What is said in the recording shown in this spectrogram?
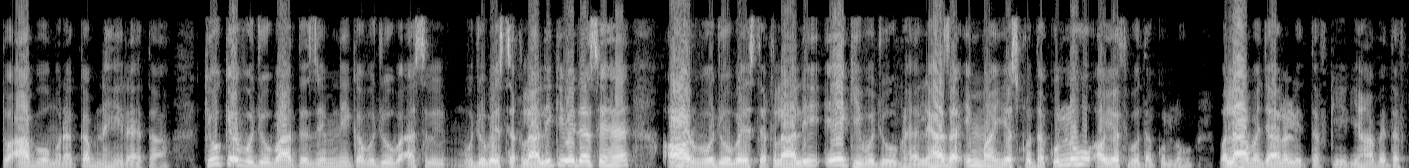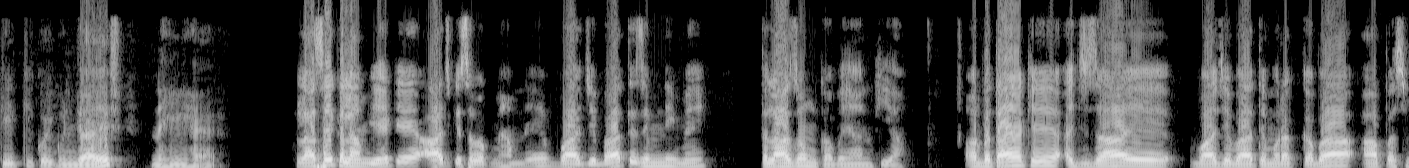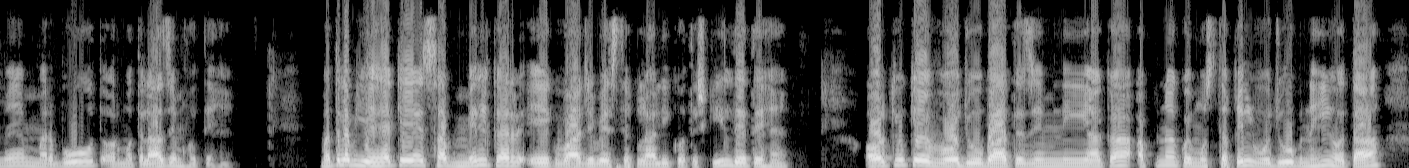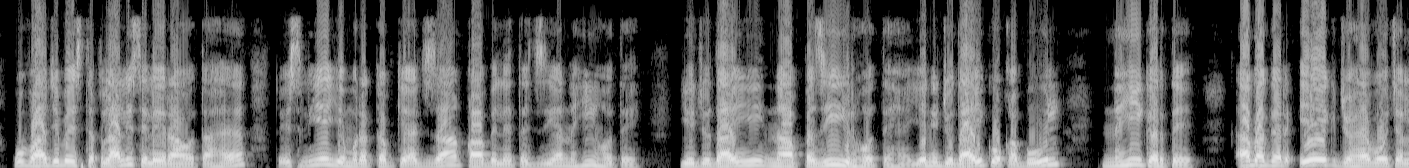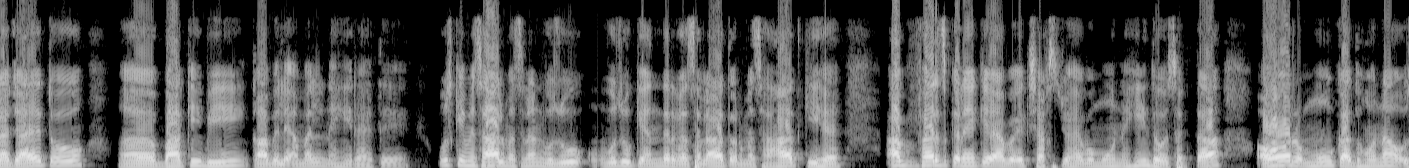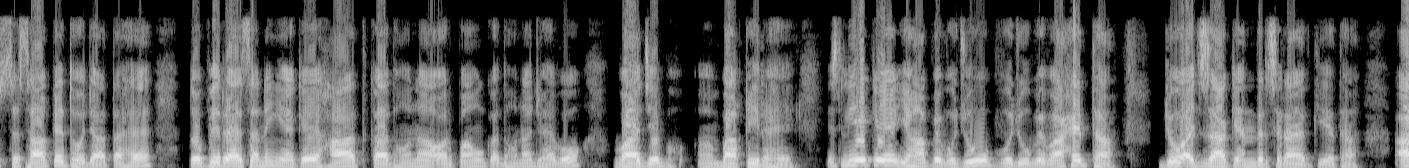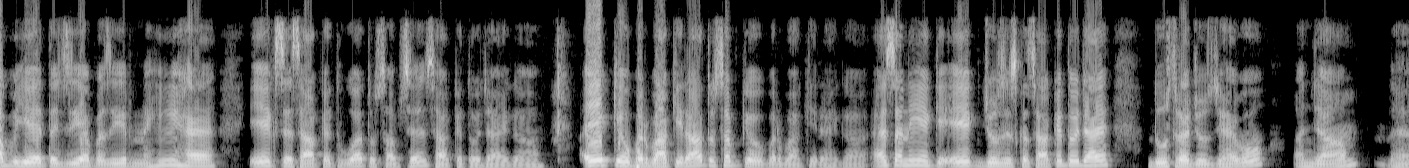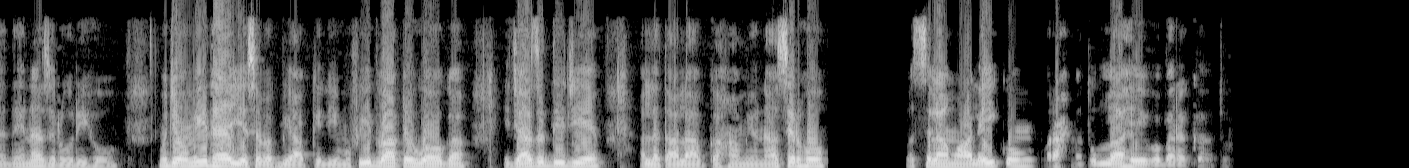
تو اب وہ مرکب نہیں رہتا۔ کیونکہ وجوبات ضمنی کا وجوب اصل وجوب استقلالی کی وجہ سے ہے اور وجوب استقلالی ایک ہی وجوب ہے۔ لہٰذا اما یسقط کلو اور یسبت کلو ولا مجال التفقیق یہاں پہ تفقیق کی کوئی گنجائش نہیں ہے۔ خلاصہ کلام یہ ہے کہ آج کے سبق میں ہم نے واجبات ضمنی میں تلازم کا بیان کیا۔ اور بتایا کہ اجزاء واجبات مرکبہ آپس میں مربوط اور متلازم ہوتے ہیں۔ مطلب یہ ہے کہ سب مل کر ایک واجب استقلالی کو تشکیل دیتے ہیں اور کیونکہ وجوبات ضمنیہ کا اپنا کوئی مستقل وجوب نہیں ہوتا، وہ واجب استقلالی سے لے رہا ہوتا ہے، تو اس لیے یہ مرکب کے اجزاء قابل تجزیہ نہیں ہوتے۔ یہ جدائی ناپذیر ہوتے ہیں یعنی جدائی کو قبول نہیں کرتے۔ اب اگر ایک جو ہے وہ چلا جائے تو باقی بھی قابل عمل نہیں رہتے۔ اس کی مثال مثلا وضو وضو کے اندر غسلات اور مساحات کی ہے۔ اب فرض کریں کہ اب ایک شخص جو ہے وہ منہ نہیں دھو سکتا اور منہ کا دھونا اس سے ساقت ہو جاتا ہے، تو پھر ایسا نہیں ہے کہ ہاتھ کا دھونا اور پاؤں کا دھونا جو ہے وہ واجب باقی رہے۔ اس لیے کہ یہاں پہ وجوب وجوب واحد تھا۔ جو اجزاء کے اندر سرایت کیا تھا۔ اب یہ تجزیہ پذیر نہیں ہے۔ ایک سے ساکت ہوا تو سب سے ساکت ہو جائے گا۔ ایک کے اوپر باقی رہا تو سب کے اوپر باقی رہے گا۔ ایسا نہیں ہے کہ ایک جز اس کا ساکت ہو جائے، دوسرا جز جو ہے وہ انجام دینا ضروری ہو۔ مجھے امید ہے یہ سبق بھی آپ کے لیے مفید واقع ہوا ہوگا۔ اجازت دیجیے اللہ تعالیٰ آپ کا حامی و ناصر ہو۔ السلام علیکم ورحمۃ اللہ وبرکاتہ۔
